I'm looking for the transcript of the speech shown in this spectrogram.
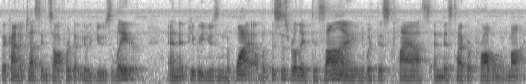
the kind of testing software that you'll use later and that people use in the wild, but this is really designed with this class and this type of problem in mind.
